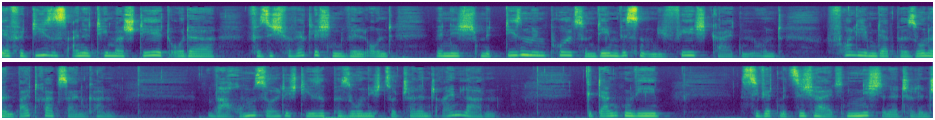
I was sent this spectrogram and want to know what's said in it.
der für dieses eine Thema steht oder für sich verwirklichen will, und wenn ich mit diesem Impuls und dem Wissen um die Fähigkeiten und Vorlieben der Person ein Beitrag sein kann, warum sollte ich diese Person nicht zur Challenge einladen? Gedanken wie, sie wird mit Sicherheit nicht an der Challenge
